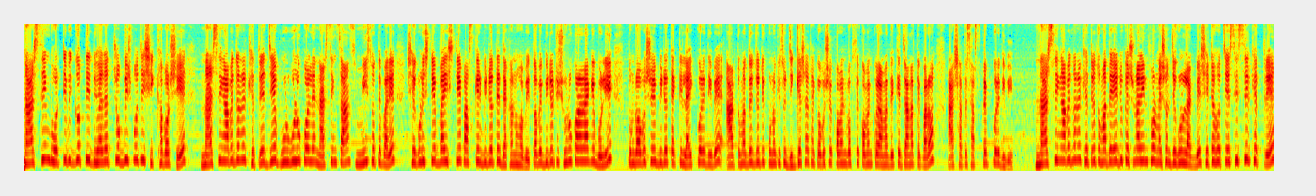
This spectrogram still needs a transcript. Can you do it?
নার্সিং ভর্তি বিজ্ঞপ্তি দুই হাজার চব্বিশ পঁচিশ শিক্ষাবর্ষে নার্সিং আবেদনের ক্ষেত্রে যে ভুলগুলো করলে নার্সিং চান্স মিস হতে পারে, সেগুলি স্টেপ বাই স্টেপ আজকের ভিডিওতে দেখানো হবে। তবে ভিডিওটি শুরু করার আগে বলি, তোমরা অবশ্যই ভিডিওতে একটি লাইক করে দিবে। আর তোমাদের যদি কোনো কিছু জিজ্ঞাসা থাকে, অবশ্যই কমেন্ট বক্সে কমেন্ট করে আমাদেরকে জানাতে পারো, আর সাথে সাবস্ক্রাইব করে দিবে। নার্সিং আবেদনের ক্ষেত্রে তোমাদের এডুকেশনাল ইনফরমেশন যেগুলো লাগবে, সেটা হচ্ছে এসএসসির ক্ষেত্রে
